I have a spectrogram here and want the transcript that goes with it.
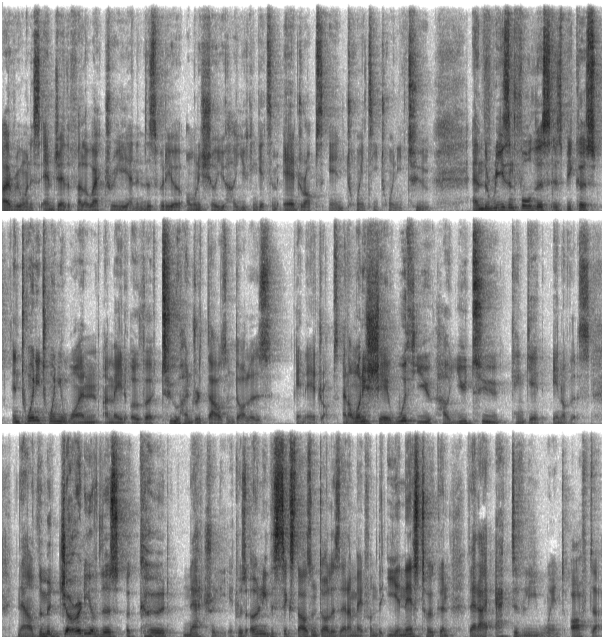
Hi everyone, it's MJ the Fellow Actuary and in this video I want to show you how you can get some airdrops in 2022. And the reason for this is because in 2021 I made over $200,000 in airdrops and I want to share with you how you too can get in of this. Now the majority of this occurred naturally. It was only the $6,000 that I made from the ENS token that I actively went after.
